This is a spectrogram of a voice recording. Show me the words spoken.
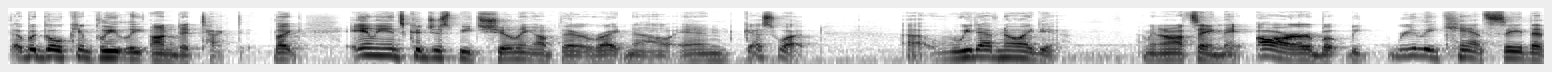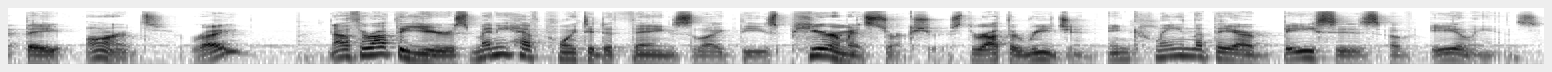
that would go completely undetected. Like, aliens could just be chilling up there right now, and guess what? Uh, we'd have no idea. I mean, I'm not saying they are, but we really can't say that they aren't, right? Now, throughout the years, many have pointed to things like these pyramid structures throughout the region and claim that they are bases of aliens.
